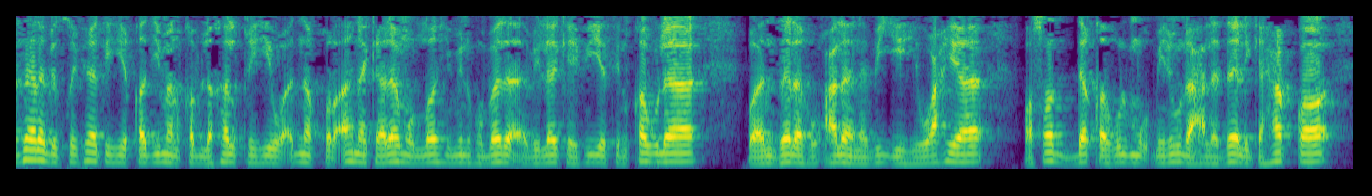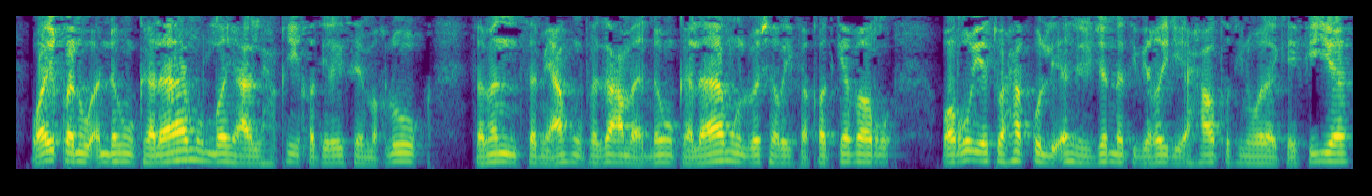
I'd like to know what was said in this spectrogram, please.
زال بصفاته قديما قبل خلقه وأن القرآن كلام الله منه بدأ بلا كيفية قولا وأنزله على نبيه وحيا وصدقه المؤمنون على ذلك حقا وأيقنوا أنه كلام الله على الحقيقة ليس مخلوق. فمن سمعه فزعم أنه كلام البشر فقد كفر والرؤية حق لأهل الجنة بغير إحاطة ولا كيفية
